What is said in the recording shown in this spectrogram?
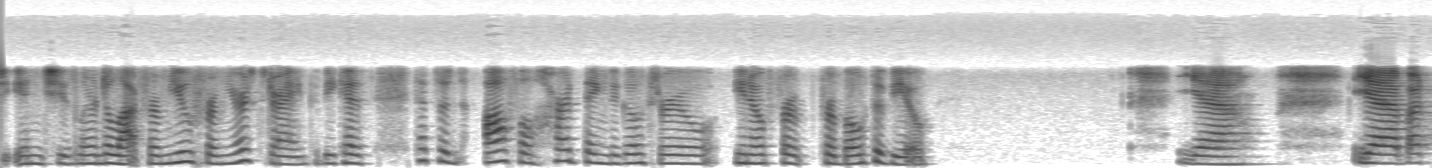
she and she's learned a lot from you from your strength because that's an awful hard thing to go through, you know, for for both of you. Yeah. Yeah, but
